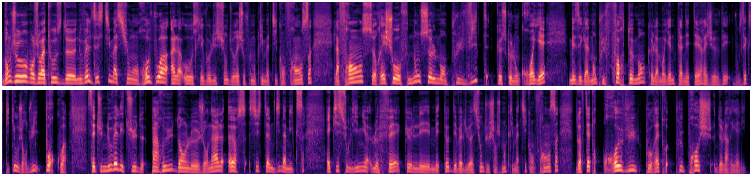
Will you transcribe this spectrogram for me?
Bonjour, bonjour à tous. De nouvelles estimations revoient à la hausse l'évolution du réchauffement climatique en France. La France se réchauffe non seulement plus vite que ce que l'on croyait, mais également plus fortement que la moyenne planétaire et je vais vous expliquer aujourd'hui pourquoi. C'est une nouvelle étude parue dans le journal Earth System Dynamics et qui souligne le fait que les méthodes d'évaluation du changement climatique en France doivent être revues pour être plus proches de la réalité.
